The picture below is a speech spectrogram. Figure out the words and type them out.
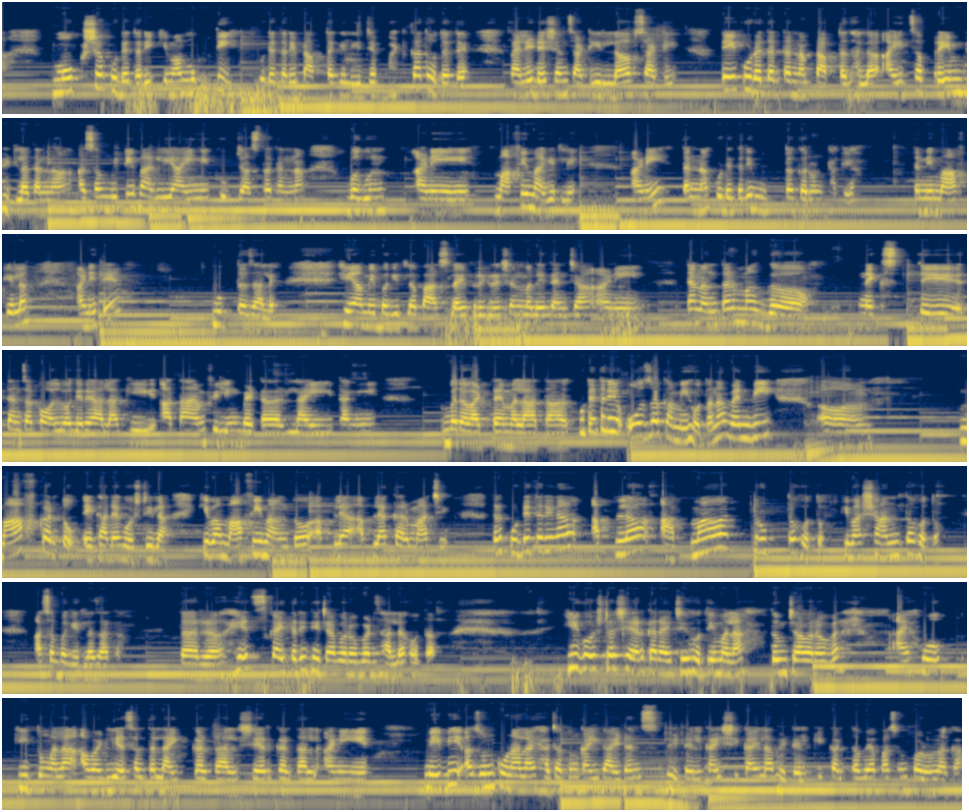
मोक्ष कुठेतरी किंवा मुक्ती कुठेतरी प्राप्त केली. जे भटकत होते ते व्हॅलिडेशनसाठी लव्हसाठी ते कुठेतरी त्यांना प्राप्त झालं. आईचं प्रेम भेटलं त्यांना. असं मिठी मारली आईने खूप जास्त त्यांना बघून आणि माफी मागितली आणि त्यांना कुठेतरी मुक्त करून टाकलं. त्यांनी माफ केलं आणि ते मुक्त झाले हे आम्ही बघितलं पास्ट लाईफ रिग्रेशनमध्ये त्यांच्या आणि त्यानंतर मग नेक्स्ट ते त्यांचा कॉल वगैरे आला की आता I am feeling better light आणि बरं वाटतंय मला आता. कुठेतरी ओझ कमी होतं ना? वेन वी माफ करतो एखाद्या गोष्टीला किंवा माफी मागतो आपल्या आपल्या कर्माची तर कुठेतरी ना आपलं आत्मा तृप्त होतो किंवा शांत होतो. असं बघितलं जातं. तर हेच काहीतरी तिच्या बरोबर झालं होतं. ही गोष्ट शेअर करायची होती मला तुमच्या बरोबर. आय होप की तुम्हाला आवडली असेल तर लाईक करताल शेअर करताल आणि मे बी अजून कोणाला ह्याच्यातून काही गायडन्स भेटेल काही शिकायला भेटेल की कर्तव्यापासून पडू नका.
